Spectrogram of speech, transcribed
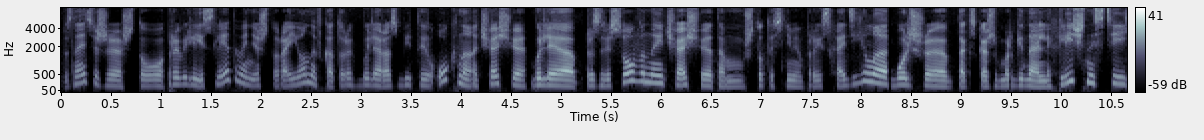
Знаете же, что провели исследование, что районы, в которых были разбиты окна, чаще были разрисованы, чаще там что-то с ними происходило, больше, так скажем, маргинальных личностей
